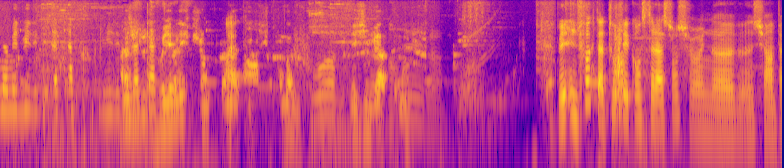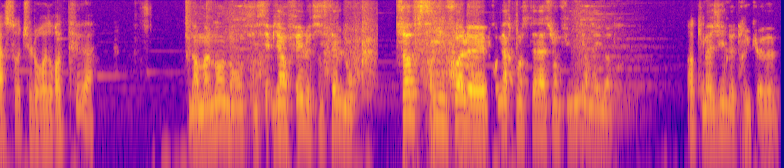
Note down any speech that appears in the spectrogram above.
Non mais lui il est déjà 4. Lui il est Ah, déjà je 4. faut y aller, je suis en combat. Et j'y vais fond. bordel Mais une fois que t'as toutes les constellations sur, une, euh, sur un perso, tu le redrops plus. Hein. Normalement, non. Si c'est bien fait, le système, non. Sauf si une fois les premières constellations finies, il y en a une autre. Ok. Imagine le truc euh,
